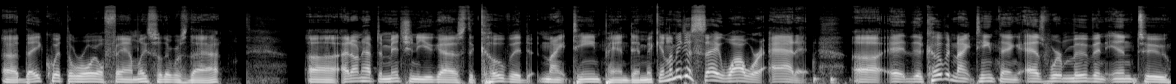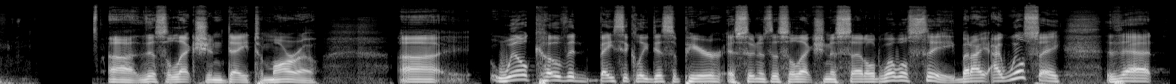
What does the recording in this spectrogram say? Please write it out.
Uh, they quit the royal family, so there was that. Uh, I don't have to mention to you guys the COVID 19 pandemic. And let me just say while we're at it, uh, eh, the COVID 19 thing, as we're moving into uh, this election day tomorrow, uh, will COVID basically disappear as soon as this election is settled? Well, we'll see. But I, I will say that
